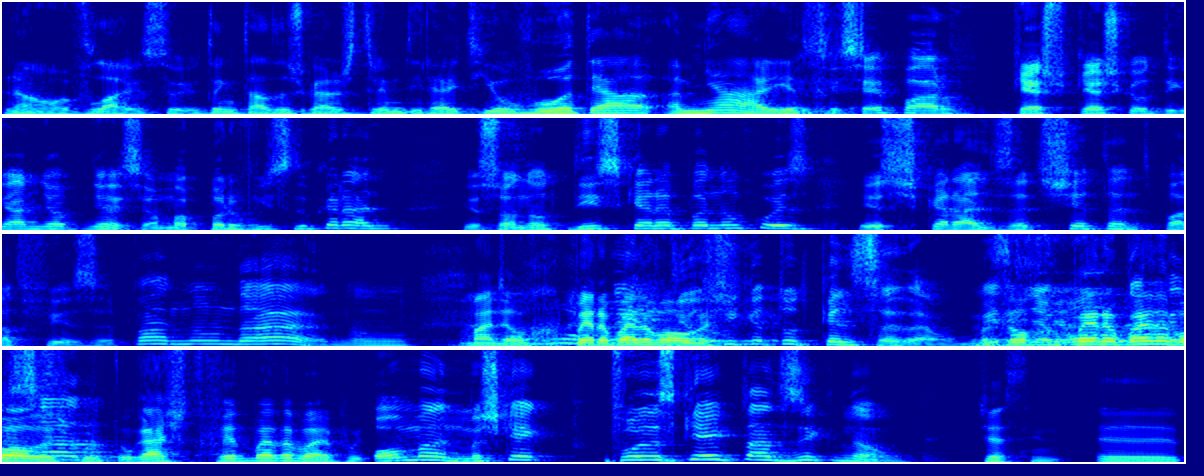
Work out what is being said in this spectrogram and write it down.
Não, lá, eu, sou- eu tenho estado a jogar a extremo direito e eu vou até à, à minha área. Mas isso é parvo. Queres, queres que eu te diga a minha opinião? Isso é uma parvoíce do caralho. Eu só não te disse que era para não coisa. Estes caralhos a descer tanto para a defesa, pá, não dá. Não... Mano, ele recupera bem da Ele bolas. fica todo cansadão. Mas ele a recupera bola, bem da cansado. puto. O gajo defende bem da bem, puto. Oh mano, mas quem é, foda-se, quem é que está a dizer que não? Justin, eh,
